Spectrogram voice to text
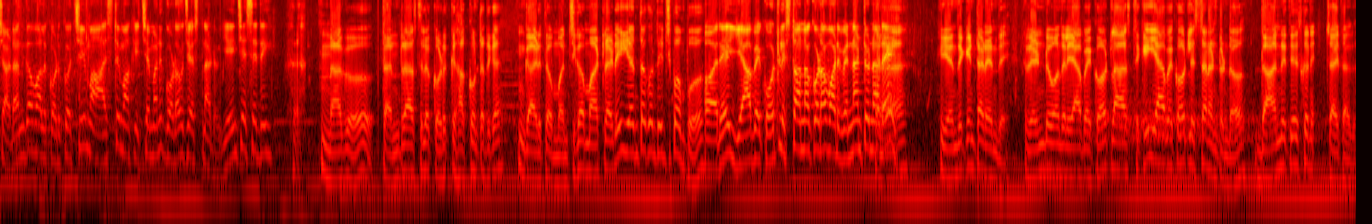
సడన్గా వాళ్ళ కొడుకొచ్చి మా ఆస్తి మాకు ఇచ్చేమని గొడవ చేస్తున్నాడు. ఏం చేసేది? నాకు తండ్రి ఆస్తిలో కొడుకు హక్కు ఉంటదిగా. గాడితో మంచిగా మాట్లాడి ఎంతో కొంత ఇచ్చి పంపు. అరే యాభై కోట్లు ఇస్తానా కూడా వాడు విన్నంటున్నాడే? ఎందుకింటాడేంది రెండు వందల యాభై కోట్ల ఆస్తికి యాభై కోట్లు ఇస్తానంటుండో. దాన్ని తీసుకుని చాయ్తాగు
